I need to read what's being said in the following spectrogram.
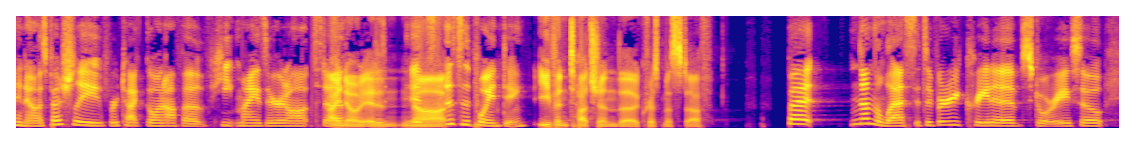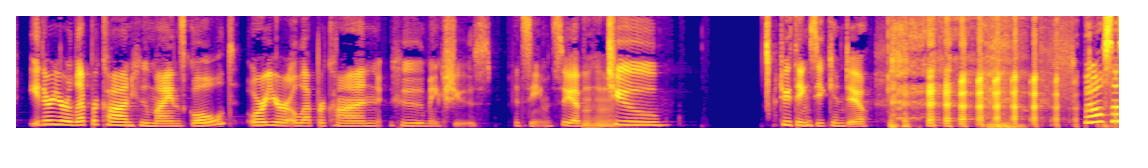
I know, especially if we're talk- going off of Heat Miser and all that stuff. I know it is not it's disappointing, even touching the Christmas stuff. but nonetheless, it's a very creative story. So either you're a leprechaun who mines gold, or you're a leprechaun who makes shoes. It seems so. You have Mhm. two two things you can do. But also,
